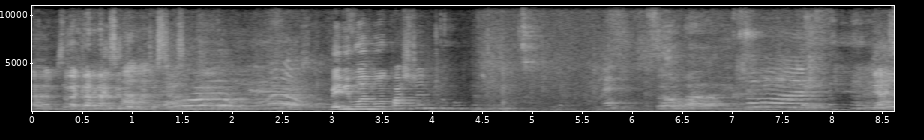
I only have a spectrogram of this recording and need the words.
Um, so that kind of gives you the logistics of that. Maybe one more question? Two more questions? Somebody. Yes.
